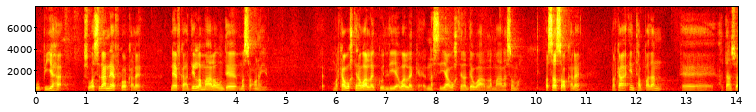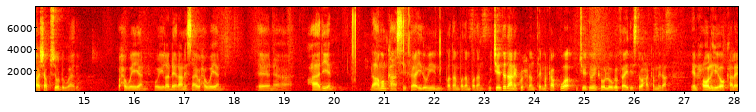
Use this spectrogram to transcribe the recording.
uu biyaha waa sidaa neefka oo kale neefka haddii la maalo un dee ma soconayo marka waqtina waa la godliyaa waa la nasiyaa waqtina dee waa la maalaa soo ma waa saas kale marka inta badan ee, haddaan su'aashaa ku soo dhawaado waxa weeyaan way ila dheeraanaysaa waxa weeyaan ah, caadiyan dhaamamkaasi faa'iidooyin badan badan badan ujeeddadaanay ku xidhan tahay marka kuwa ujeeddooyinka looga faa'iidaysta waxaa ka mid ah in xoolihii oo kale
